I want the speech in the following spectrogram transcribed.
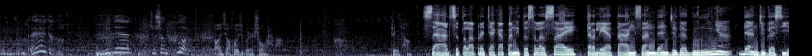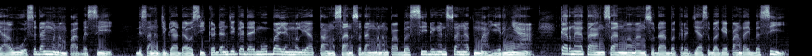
不生气了。哎，大哥，明天就上课了。早安小慧就被人收买了。 saat setelah percakapan itu selesai, terlihat Tang San dan juga gurunya dan juga Xiaowu sedang menempa besi. Di sana juga ada Osika dan juga Daimuba yang melihat Tang San sedang menempa besi dengan sangat mahirnya. Karena Tang San memang sudah bekerja sebagai pandai besi.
